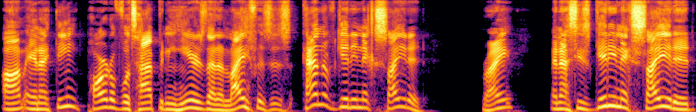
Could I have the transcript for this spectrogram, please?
Um, and I think part of what's happening here is that Eliphaz is kind of getting excited, right? And as he's getting excited,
